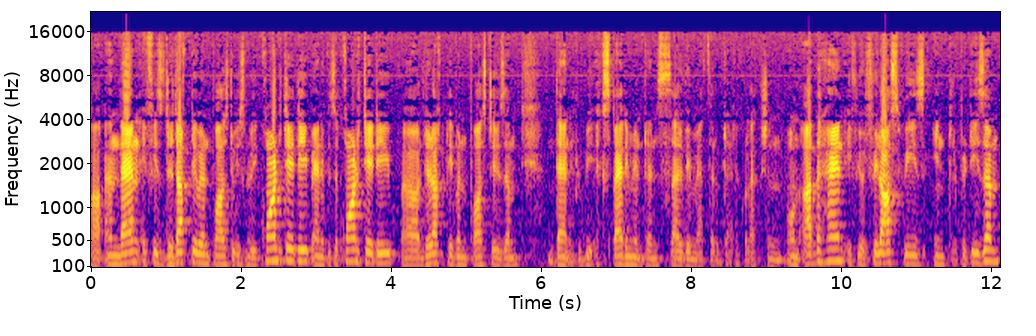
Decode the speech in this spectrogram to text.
uh, and then if it's deductive and positive it will be quantitative and if it's a quantitative uh, deductive and positivism then it will be experiment and survey method of data collection on the other hand if your philosophy is interpretism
